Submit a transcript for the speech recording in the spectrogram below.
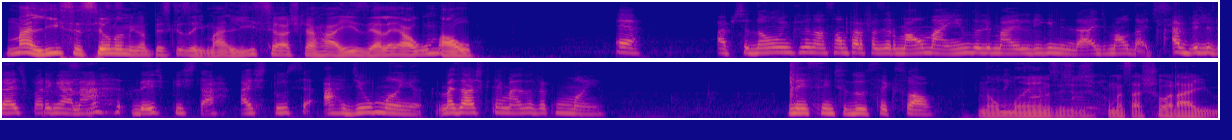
Malícia, se eu não me engano, pesquisei. Malícia, eu acho que a raiz dela é algo mal. É. Aptidão ou inclinação para fazer mal, má índole, malignidade, maldade. Habilidade para enganar, despistar, astúcia, ardil, manha. Mas eu acho que tem mais a ver com manha. Nesse sentido sexual. Não manha no sentido de começar a chorar e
